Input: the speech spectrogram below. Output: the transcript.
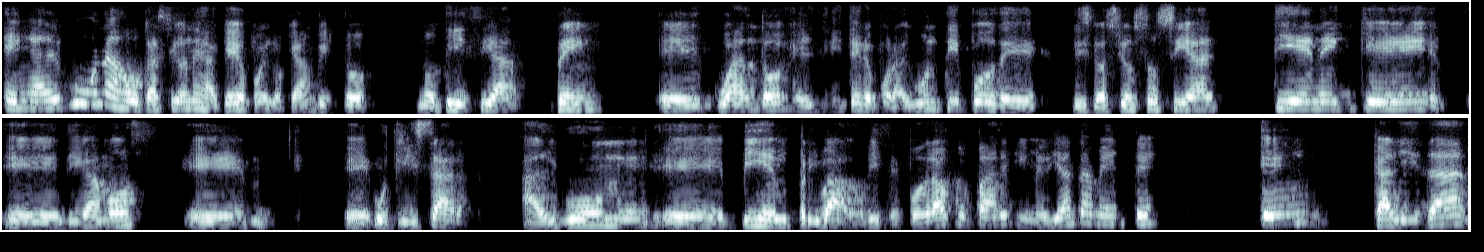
en algunas ocasiones, aquellos pues los que han visto noticias ven eh, cuando el Ministerio por algún tipo de, situación social tiene que, eh, digamos, eh, utilizar algún bien privado. Dice, podrá ocupar inmediatamente en calidad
